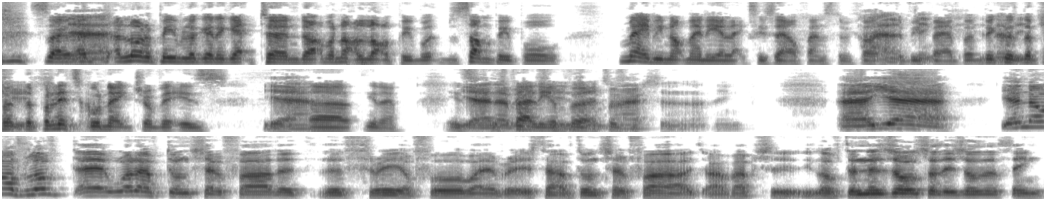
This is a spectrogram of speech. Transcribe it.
So Yeah. a, a lot of people are going to get turned up. Well, not a lot of people, but some people. Maybe not many Alexei Sayle fans to be, fair, to be fair, but because the the political nature of it is, Yeah. uh, you know, is, yeah, is nobody fairly overt. it isn't by it? accident, I think. Uh, yeah, yeah. No, I've loved uh, what I've done so far. The the three or four, whatever it is that I've done so far, I've absolutely loved. And there's also this other thing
